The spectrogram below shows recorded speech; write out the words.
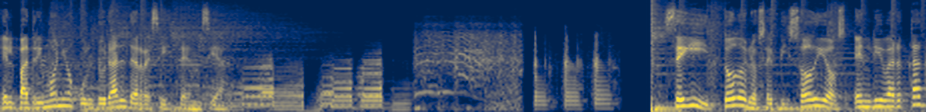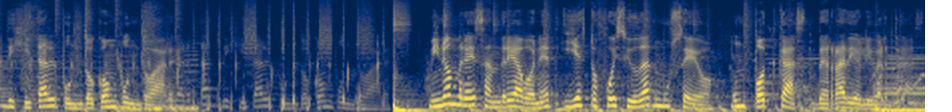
el patrimonio cultural de resistencia. Seguí todos los episodios en libertaddigital.com.ar. Mi nombre es Andrea Bonet y esto fue Ciudad Museo, un podcast de Radio Libertad.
